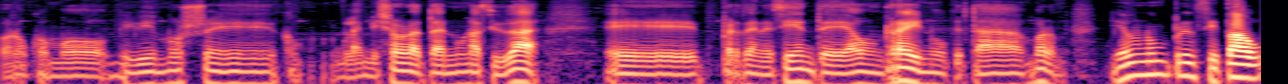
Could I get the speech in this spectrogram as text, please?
bueno, como vivimos, la emisora está en una ciudad perteneciente a un reino que está, bueno, en un principado,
